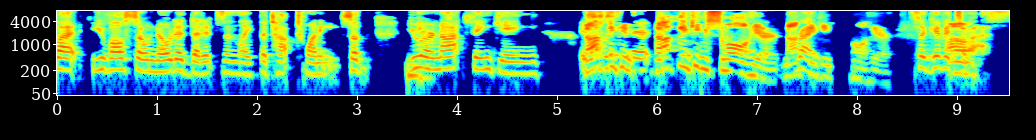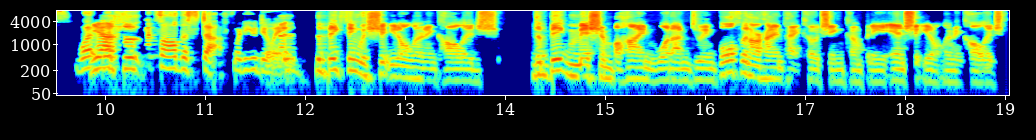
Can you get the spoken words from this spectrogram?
but you've also noted that it's in like the top 20 so you are not thinking not thinking that, not thinking small here not right. thinking small here. So give it um, to us. What, yeah, so what's all the stuff? What are you doing? The, the big thing with shit you don't learn in college the big mission behind what i'm doing both in our high impact coaching company and shit you don't learn in college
